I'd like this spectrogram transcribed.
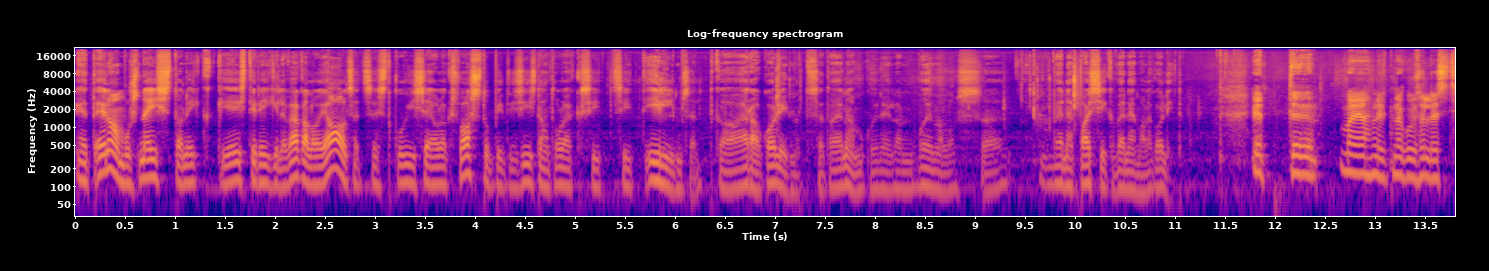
et enamus neist on ikkagi Eesti riigile väga lojaalsed, sest kui see oleks vastupidi, siis nad oleksid siit ilmselt ka ära kolinud, seda enam, kui neil on võimalus äh, Vene passiga Venemaale kolida et äh, ma jah, nüüd nagu sellest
